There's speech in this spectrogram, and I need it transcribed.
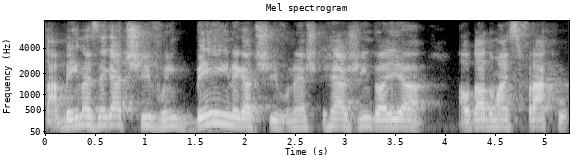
tá bem mais negativo, hein? Bem negativo, né? Acho que reagindo aí a, ao dado mais fraco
